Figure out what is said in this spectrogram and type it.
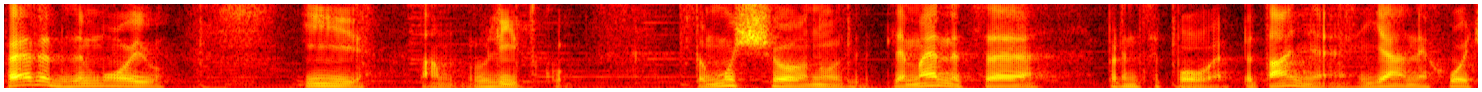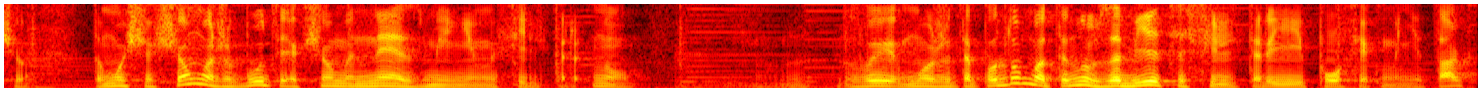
перед зимою і там влітку. Тому що ну, для мене це принципове питання. Я не хочу. Тому що що може бути, якщо ми не змінюємо фільтр? Ну, ви можете подумати, ну заб'ється фільтр і пофіг мені, так?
